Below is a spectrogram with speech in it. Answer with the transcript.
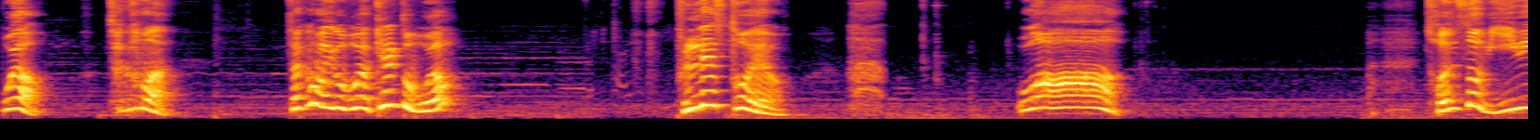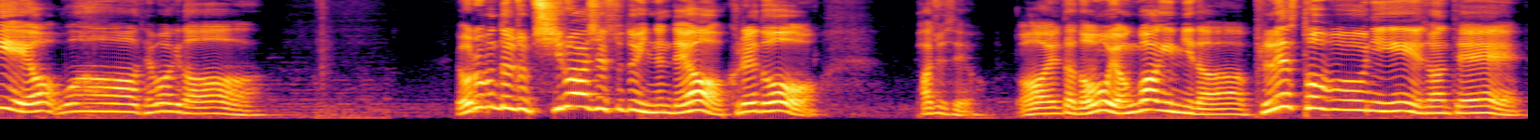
뭐야? 잠깐만. 잠깐만 이거 뭐야? 캐릭터 뭐야? 블래스터예요. 우와. 전섭 2위예요. 와 대박이다. 여러분들 좀 지루하실 수도 있는데요. 그래도 봐주세요. 어 일단 너무 영광입니다. 블래스터 분이 저한테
